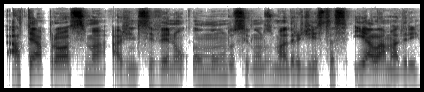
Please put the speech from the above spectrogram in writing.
Até a próxima, a gente se vê no O Mundo Segundo os Madridistas e a lá Madrid.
